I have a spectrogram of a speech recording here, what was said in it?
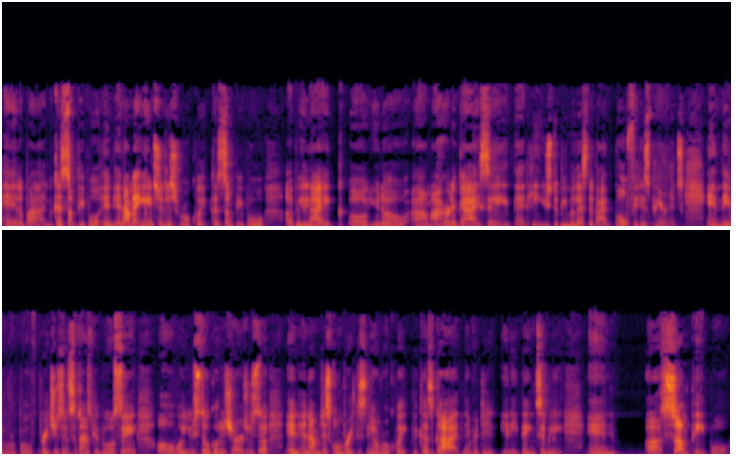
had a bond because some people and, and i'm gonna answer this real quick because some people will be like oh you know um, i heard a guy say that he used to be molested by both of his parents and they were both preachers. And sometimes people will say oh well you still go to church and so and, and i'm just gonna break this down real quick because god never did anything to me. And uh, some people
